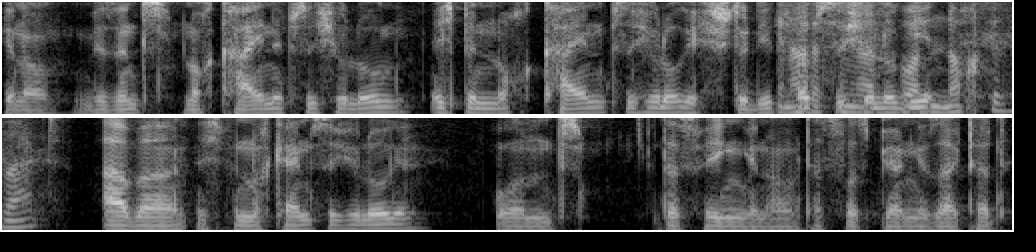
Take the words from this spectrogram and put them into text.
Genau, wir sind noch keine Psychologen. Ich bin noch kein Psychologe. Ich studiere genau, zwar Psychologie. Noch gesagt. Aber ich bin noch kein Psychologe. Und deswegen genau das, was Björn gesagt hat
